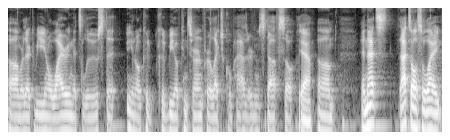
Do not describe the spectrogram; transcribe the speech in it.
um, or there could be you know wiring that's loose that you know could could be of concern for electrical hazard and stuff. So yeah, um, and that's that's also why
